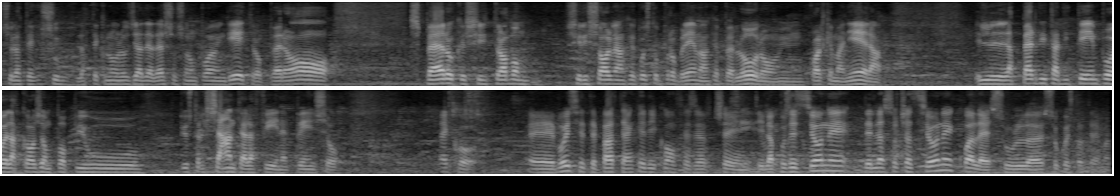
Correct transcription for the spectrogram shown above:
sulla, te sulla tecnologia di adesso sono un po' indietro, però spero che si trova un si risolve anche questo problema anche per loro in qualche maniera. Il, la perdita di tempo è la cosa un po' più, più stressante alla fine, penso. Ecco, Eh, voi siete parte anche di Confesercenti, sì. la posizione dell'associazione qual è sul, su questo tema?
